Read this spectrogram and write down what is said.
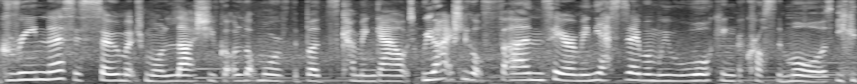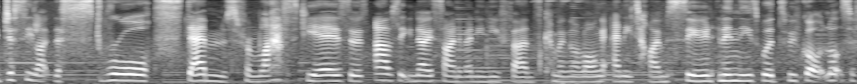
greenness is so much more lush. You've got a lot more of the buds coming out. We've actually got ferns here. I mean, yesterday when we were walking across the moors, you could just see like the straw stems from last year's. There was absolutely no sign of any new ferns coming along anytime soon. And in these woods, we've got lots of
